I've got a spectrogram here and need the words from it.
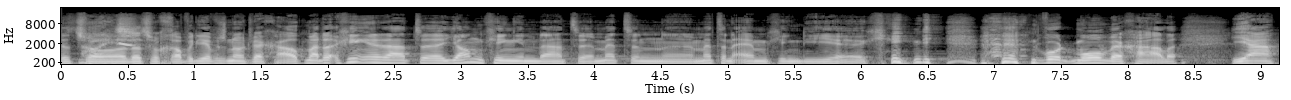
Dat is, wel, dat is wel grappig, die hebben ze nooit weggehaald. Maar dat ging inderdaad, eh, Jan ging inderdaad eh, met, een, eh, met een M ging die, ging die het woord mol weghalen. Ja,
